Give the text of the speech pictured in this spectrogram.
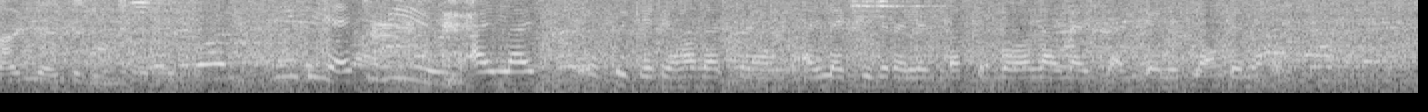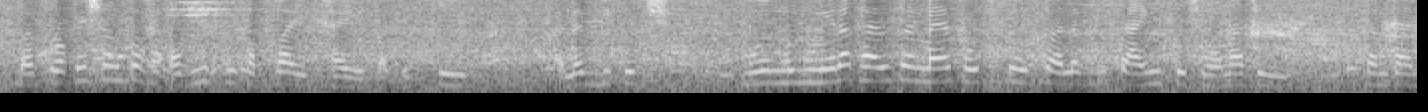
किया इससे जुड़ने के लिए? You see, actually, I like uh, cricket, you know, that uh, I like cricket, I like basketball, I like tennis, long tennis. But profession तो ऑब्वियसली सबका एक है बट इसकी अलग भी कुछ मेरा ख्याल से मैं सोचती हूँ उसका अलग भी टाइम कुछ होना चाहिए। सम टाइम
